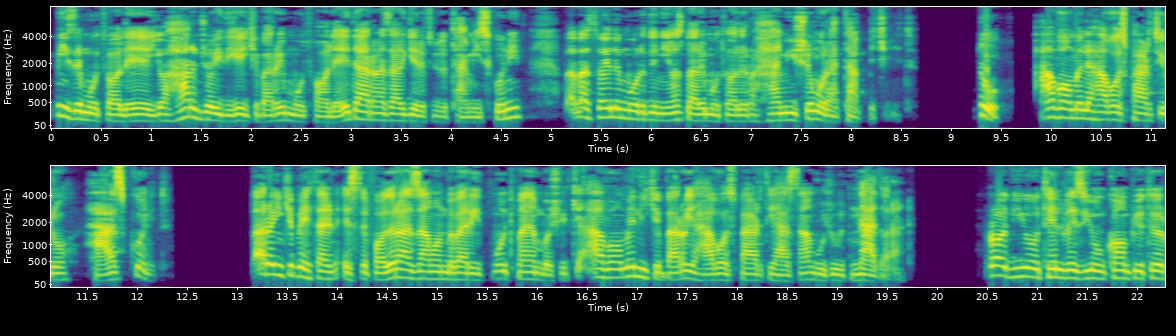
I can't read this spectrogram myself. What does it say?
میز مطالعه یا هر جای دیگه ای که برای مطالعه در نظر گرفتید و تمیز کنید و وسایل مورد نیاز برای مطالعه رو همیشه مرتب بچینید. دو عوامل حواس پرتی رو حذف کنید. برای اینکه بهترین استفاده را از زمان ببرید مطمئن باشید که عواملی که برای حواس پرتی هستن وجود ندارند رادیو، تلویزیون، کامپیوتر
